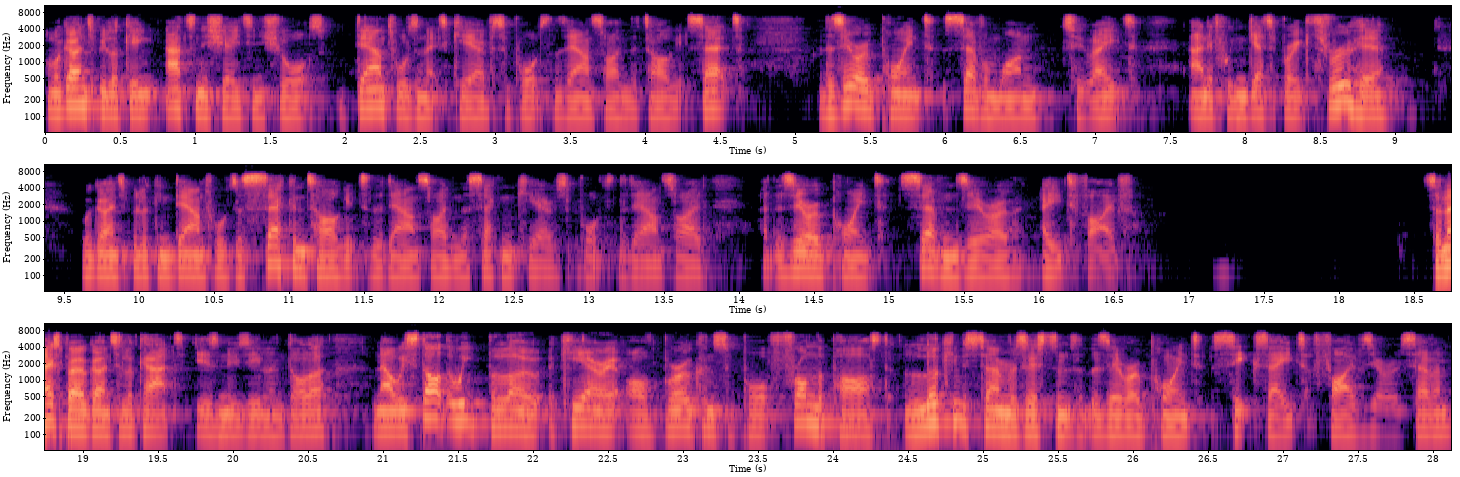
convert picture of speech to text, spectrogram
And we're going to be looking at initiating shorts down towards the next key area of support to the downside in the target set, the 0.7128 and if we can get a break through here, we're going to be looking down towards the second target to the downside and the second key area of support to the downside at the 0.7085. So next pair we're going to look at is New Zealand dollar. Now we start the week below a key area of broken support from the past, looking to turn resistance at the 0.68507.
